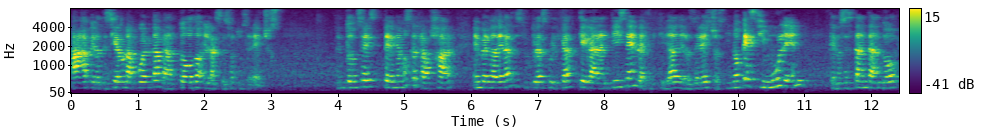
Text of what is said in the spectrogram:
ah, pero te cierro la puerta para todo el acceso a tus derechos. Entonces, tenemos que trabajar en verdaderas estructuras jurídicas que garanticen la efectividad de los derechos y no que simulen que nos están dando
